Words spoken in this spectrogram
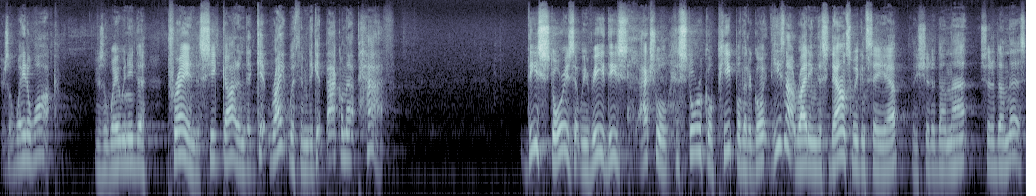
There's a way to walk. There's a way we need to pray and to seek God and to get right with Him, to get back on that path. These stories that we read, these actual historical people that are going, He's not writing this down so we can say, yep, they should have done that, should have done this.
